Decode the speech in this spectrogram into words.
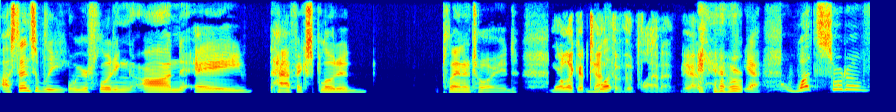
ostensibly, we were floating on a half exploded planetoid More like a tenth What- of the planet. Yeah. yeah. What sort of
